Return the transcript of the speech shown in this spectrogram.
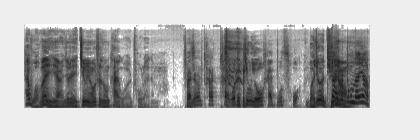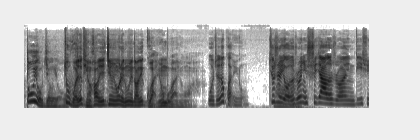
哎，我问一下，就这精油是从泰国出来的吗？反正他泰国的精油还不错。我就挺但想是东南亚都有精油，就我就挺好奇，精油这东西到底管用不管用啊？我觉得管用。就是有的时候你睡觉的时候，你滴薰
